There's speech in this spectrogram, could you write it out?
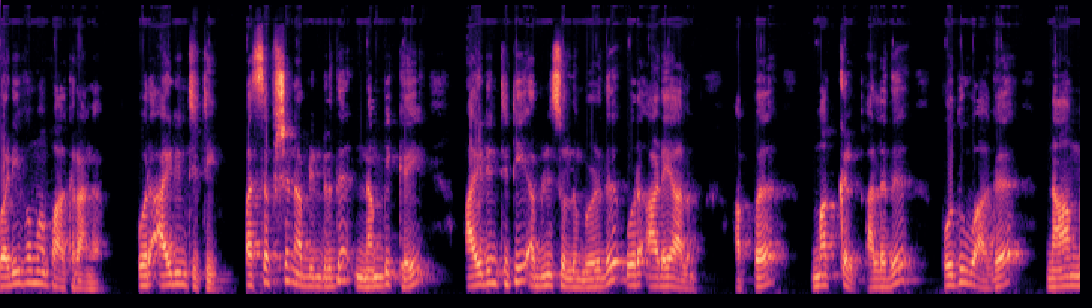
வடிவமாக பார்க்குறாங்க? ஒரு ஐடென்டிட்டி பர்செப்ஷன் அப்படின்றது நம்பிக்கை ஐடென்டிட்டி அப்படின்னு சொல்லும் பொழுது ஒரு அடையாளம். அப்போ மக்கள் அல்லது பொதுவாக நாம்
